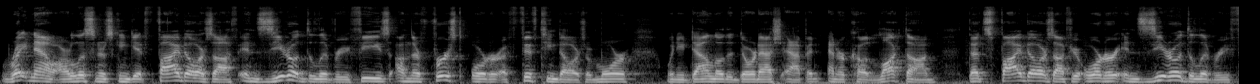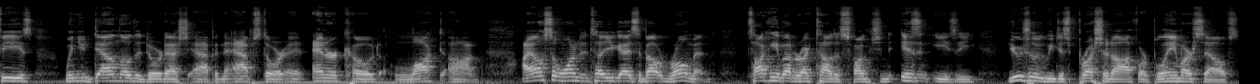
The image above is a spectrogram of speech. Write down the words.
Right now, our listeners can get $5 off and zero delivery fees on their first order of $15 or more when you download the DoorDash app and enter code LOCKED ON. That's $5 off your order and zero delivery fees when you download the DoorDash app in the App Store and enter code LOCKED ON. I also wanted to tell you guys about Roman. Talking about erectile dysfunction isn't easy. Usually we just brush it off or blame ourselves,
